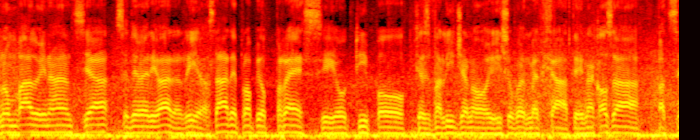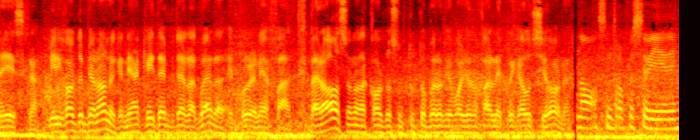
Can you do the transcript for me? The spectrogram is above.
non vado in ansia, se deve arrivare arriva. Stare proprio oppressi o tipo che svaligiano i supermercati è una cosa pazzesca. Mi ricordo mio nonno che neanche ai tempi della guerra eppure ne ha fatti. Però sono d'accordo su tutto quello che vogliono fare le precauzioni. No, sono troppo severi.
